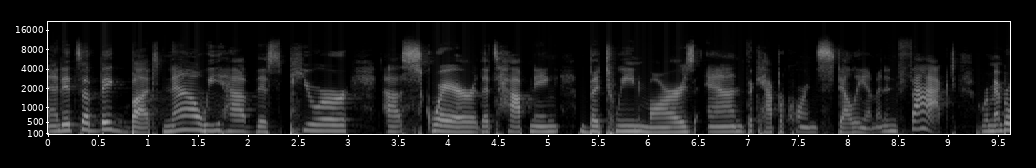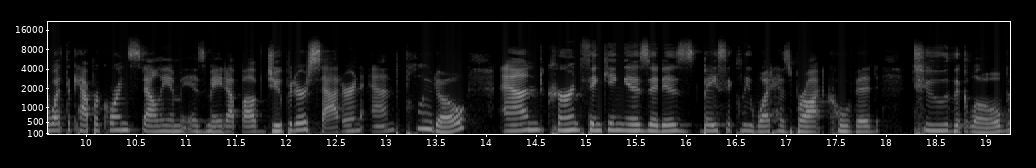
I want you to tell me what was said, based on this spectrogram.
and it's a big but, now we have this pure uh, square that's happening between Mars and the Capricorn stellium. And in fact, remember what the Capricorn stellium is made up of Jupiter, Saturn, and Pluto. And current thinking is it is basically what has brought COVID to the globe.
